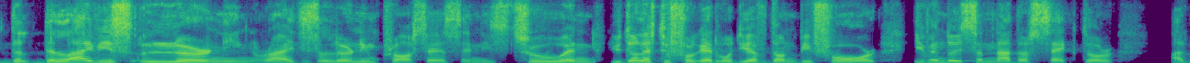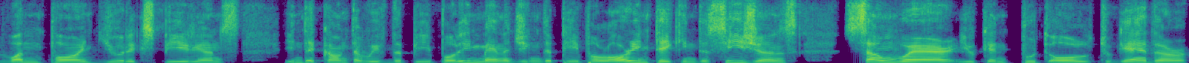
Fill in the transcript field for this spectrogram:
the, the life is learning, right? It's a learning process, and it's true. And you don't have to forget what you have done before, even though it's another sector. At one point, your experience in the contact with the people, in managing the people, or in taking decisions, somewhere you can put all together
